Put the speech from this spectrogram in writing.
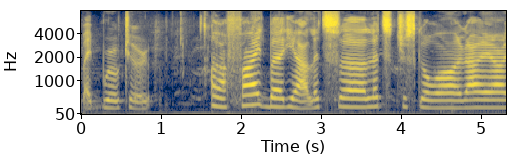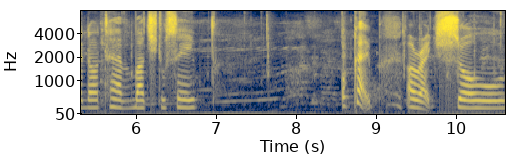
my brother. Uh, fine, but yeah, let's uh, let's just go on. I I don't have much to say. Okay, all right. So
